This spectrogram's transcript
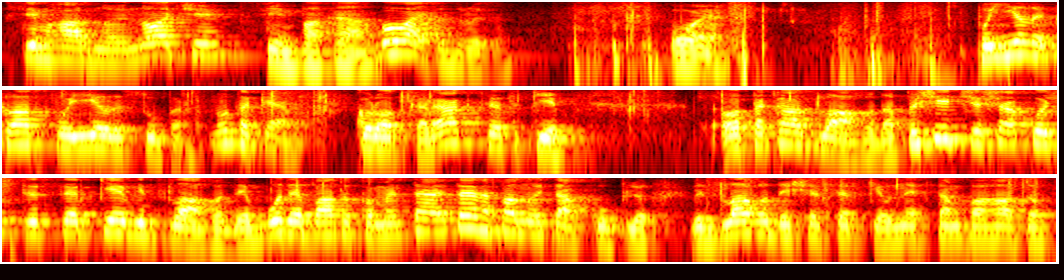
всім гарної ночі, всім пока. Бувайте, друзі. Ой. Поїли, клас, поїли, супер. Ну таке, коротка реакція, такі. Отака злагода. Пишіть, чи ще хочете сирки від злагоди. Буде багато коментарів. Та я, напевно, і так куплю. Від злагоди ще сирки. У них там багато.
